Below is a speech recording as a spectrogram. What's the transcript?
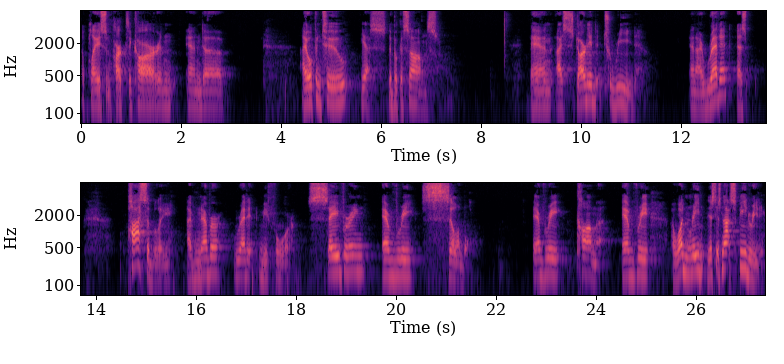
a place and parked the car and and uh, I opened to yes the book of Psalms. And I started to read. And I read it as possibly I've never read it before. Savoring every syllable. Every comma. Every I wasn't reading, this is not speed reading.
